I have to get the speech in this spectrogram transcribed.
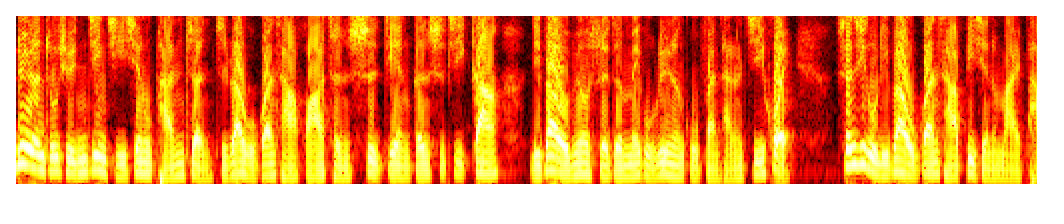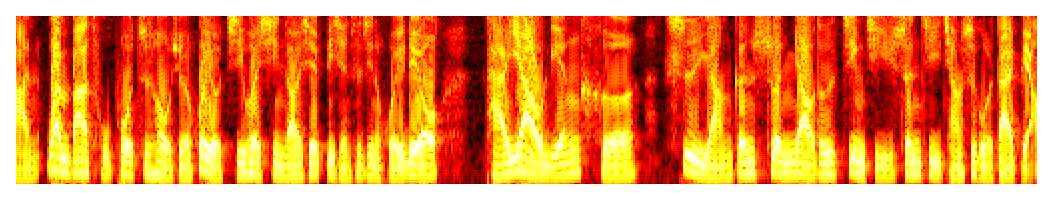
绿人族群近期陷入盘整，指标股观察华晨、市电跟世纪钢，礼拜五有没有随着美股绿人股反弹的机会？升技股礼拜五观察避险的买盘，万八突破之后，我觉得会有机会吸引到一些避险资金的回流。台药、联合、世阳跟顺药都是近期升技强势股的代表。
